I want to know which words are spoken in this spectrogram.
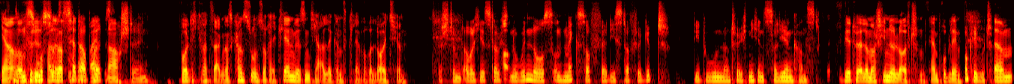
ja, sonst musst Fall, du das Setup halt nachstellen. Wollte ich gerade sagen, das kannst du uns doch erklären. Wir sind ja alle ganz clevere Leute. Das stimmt, aber hier ist, glaube ich, so eine Windows- und Mac-Software, die es dafür gibt die du natürlich nicht installieren kannst. Virtuelle Maschine läuft schon, kein Problem. Okay, gut. Ähm,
